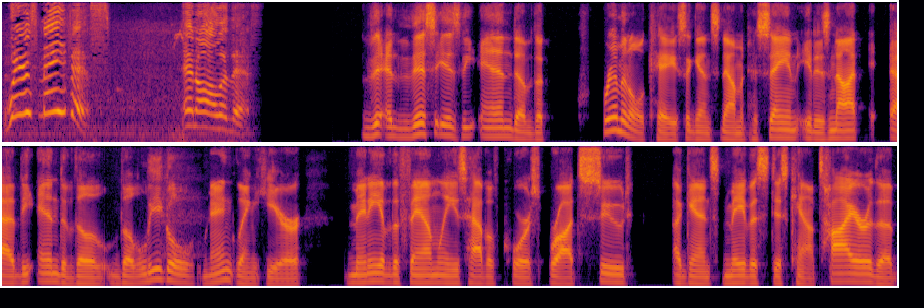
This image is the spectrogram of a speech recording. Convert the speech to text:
Where's Mavis and all of this? Th- this is the end of the criminal case against Nauman Hussain. It is not uh, the end of the the legal wrangling here. Many of the families have, of course, brought suit against Mavis Discount Tire, the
